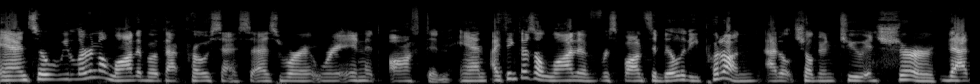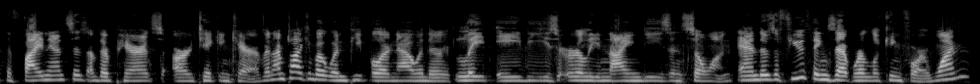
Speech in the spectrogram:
And so we learn a lot about that process as we're we're in it often. And I think there's a lot of responsibility put on adult children to ensure that the finances of their parents are taken care of. And I'm talking about when people are now in their late 80s, early 90s and so on. And there's a few things that we're looking for. One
